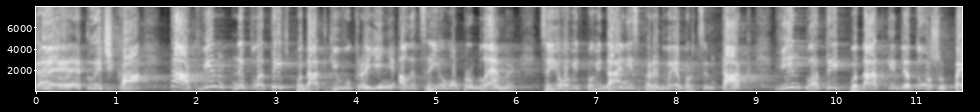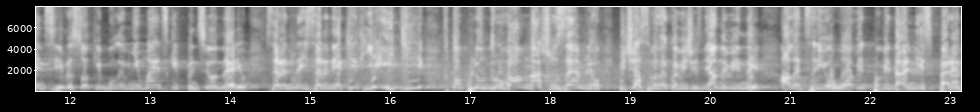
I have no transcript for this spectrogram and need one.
е, кличка, так, він не платить податків в Україні, але це його проблеми, це його відповідальність перед виборцем. Так, він платить податки для того, щоб пенсії високі були в німецьких пенсіонерів, серед, серед яких є і ті, хто плюндрував нашу землю під час Великої вітчизняної війни. Але це його відповідальність перед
